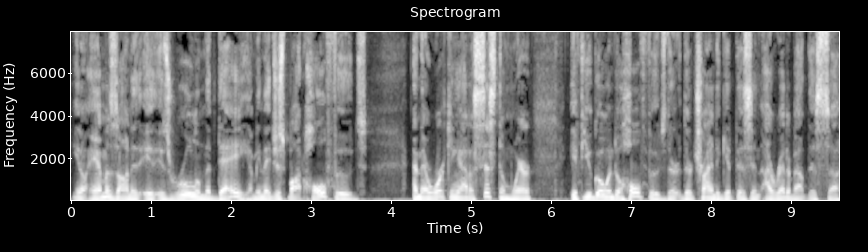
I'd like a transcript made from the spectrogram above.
you know, Amazon is, is ruling the day. I mean, they just bought Whole Foods and they're working out a system where if you go into Whole Foods, they're, they're trying to get this. And I read about this, uh,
